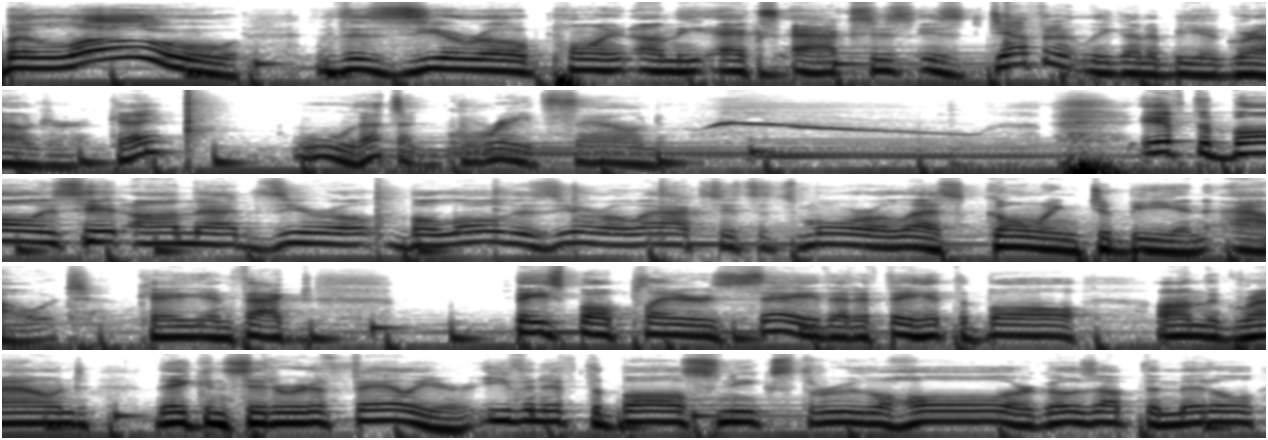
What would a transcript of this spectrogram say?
below the zero point on the x axis is definitely going to be a grounder, okay? Ooh, that's a great sound. If the ball is hit on that zero, below the zero axis, it's more or less going to be an out. Okay. In fact, baseball players say that if they hit the ball on the ground, they consider it a failure. Even if the ball sneaks through the hole or goes up the middle,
